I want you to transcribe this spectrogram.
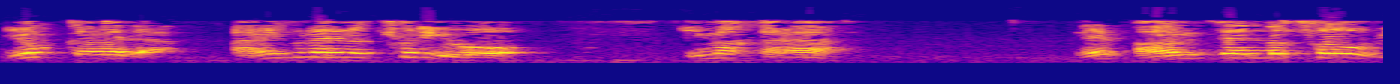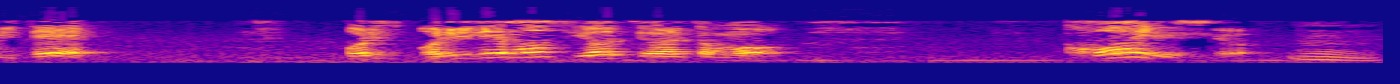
よく考えたら、あれぐらいの距離を今から、ね、万全の装備で降り降りれますよって言われても、怖いですよ。うん。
